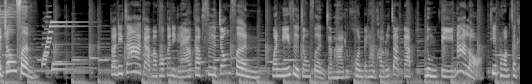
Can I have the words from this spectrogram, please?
ื่อจงเฟินสวัสดีจ้ากลับมาพบกันอีกแล้วกับสื่อจงเฟินวันนี้สื่อจงเฟินจะพาทุกคนไปทำความรู้จักกับหนุ่มตีหน้าหล่อที่พร้อมจะข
